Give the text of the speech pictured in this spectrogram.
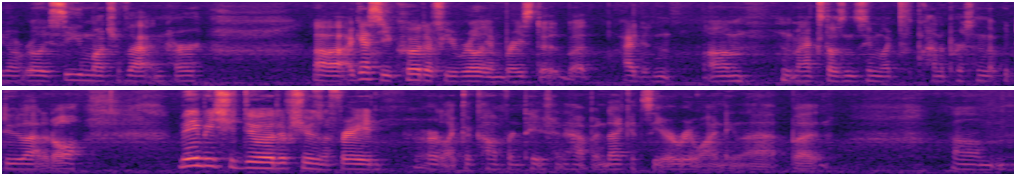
you don't really see much of that in her. Uh, I guess you could if you really embraced it, but I didn't. Um, Max doesn't seem like the kind of person that would do that at all. Maybe she'd do it if she was afraid or like a confrontation happened. I could see her rewinding that, but um,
